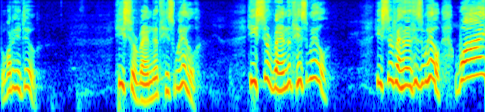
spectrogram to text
But what did he do? He surrendered his will. He surrendered his will. He surrendered his will. Why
